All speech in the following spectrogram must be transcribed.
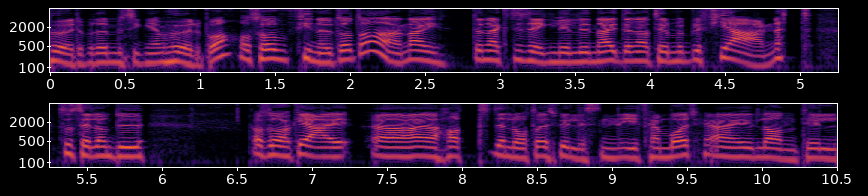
høre på den musikken jeg vil høre på, og så finne ut at nei, den er ikke tilgjengelig, eller nei, den har til og med blitt fjernet. Så selv om du Altså, nå har ikke jeg uh, hatt den låta i spillelisten i fem år, jeg la den til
